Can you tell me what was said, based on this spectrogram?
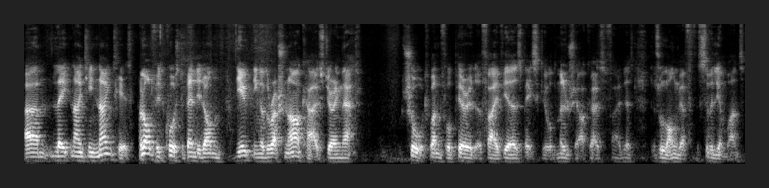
um, late 1990s. A lot of it, of course, depended on the opening of the Russian archives during that short, wonderful period of five years, basically, or the military archives for five years, a little longer for the civilian ones.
